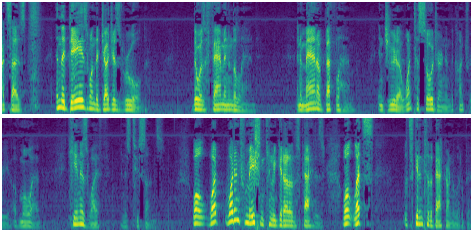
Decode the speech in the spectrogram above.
It says, In the days when the judges ruled, there was a famine in the land, and a man of Bethlehem in Judah went to sojourn in the country of Moab, he and his wife and his two sons. Well, what, what information can we get out of this passage? Well, let's let's get into the background a little bit.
